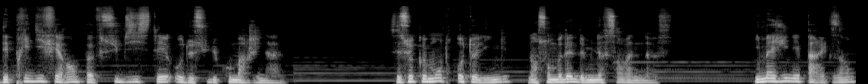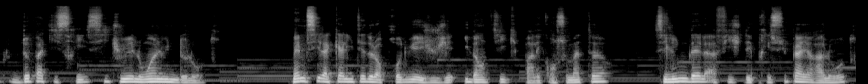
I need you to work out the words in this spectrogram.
Des prix différents peuvent subsister au-dessus du coût marginal. C'est ce que montre Hoteling dans son modèle de 1929. Imaginez par exemple deux pâtisseries situées loin l'une de l'autre. Même si la qualité de leurs produits est jugée identique par les consommateurs, si l'une d'elles affiche des prix supérieurs à l'autre,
